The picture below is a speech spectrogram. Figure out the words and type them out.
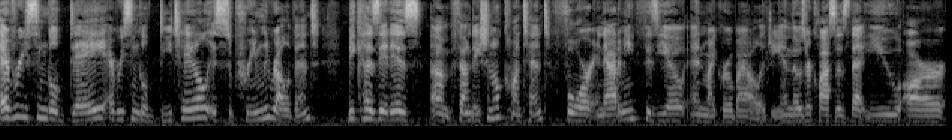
every single day, every single detail is supremely relevant because it is um, foundational content for anatomy, physio, and microbiology. And those are classes that you are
